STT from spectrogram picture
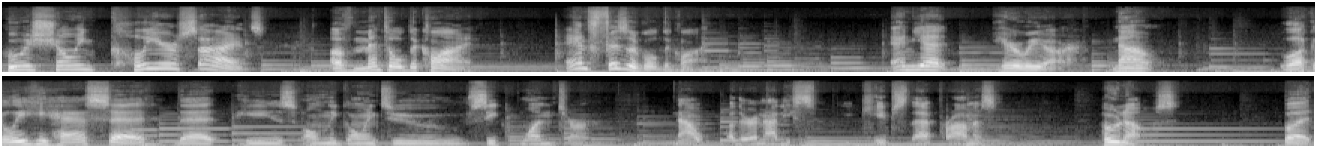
who is showing clear signs of mental decline and physical decline. And yet, here we are. Now, luckily, he has said that he's only going to seek one term. Now, whether or not he, keeps that promise, who knows? But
